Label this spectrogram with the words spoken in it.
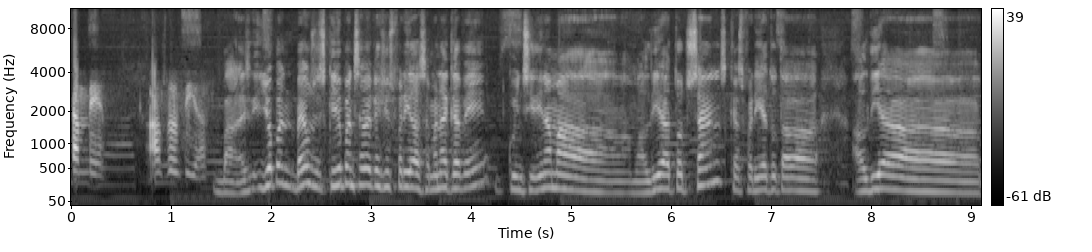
també, els dos dies. Vale, jo, veus, és que jo pensava que això es faria la setmana que ve, coincidint amb, a, amb el dia de Tots Sants, que es faria tot a, el dia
